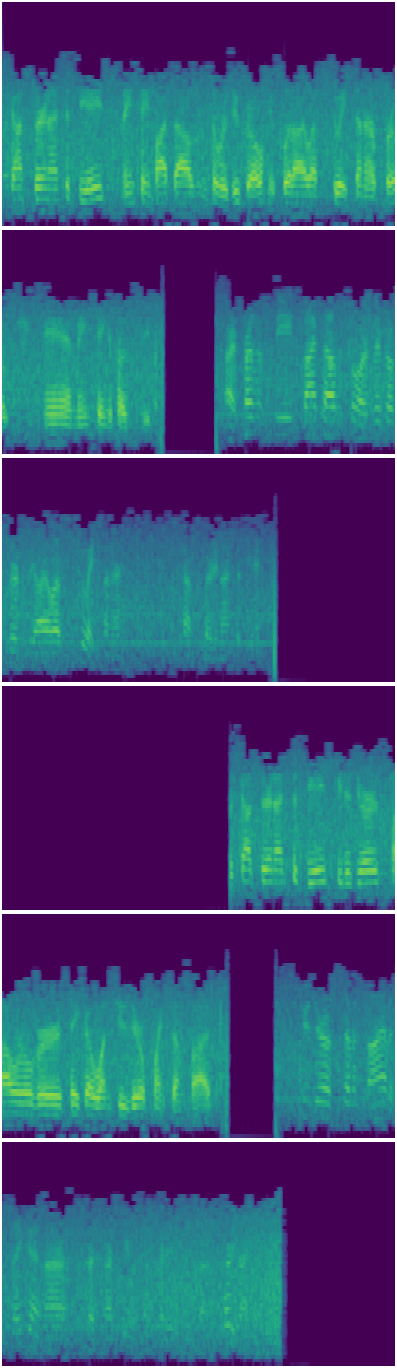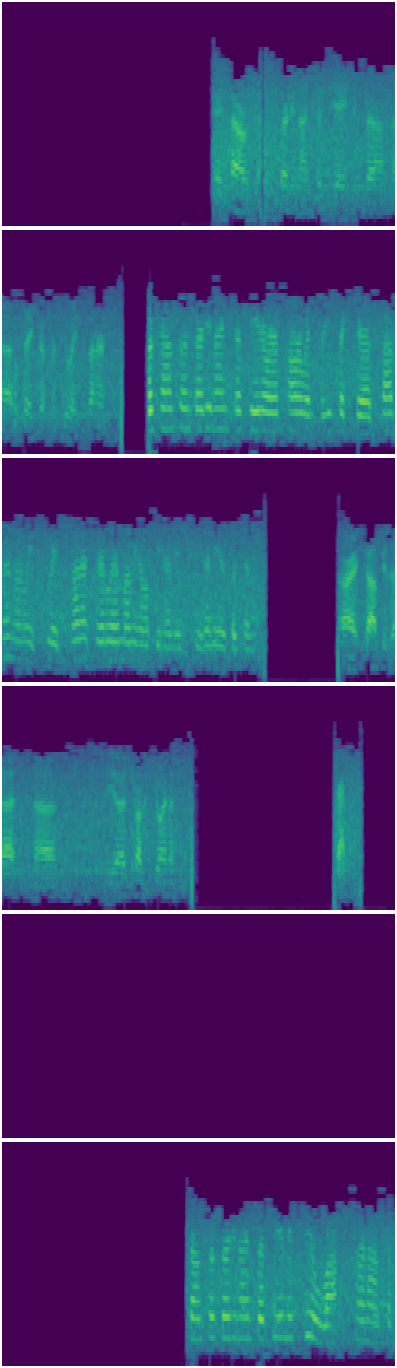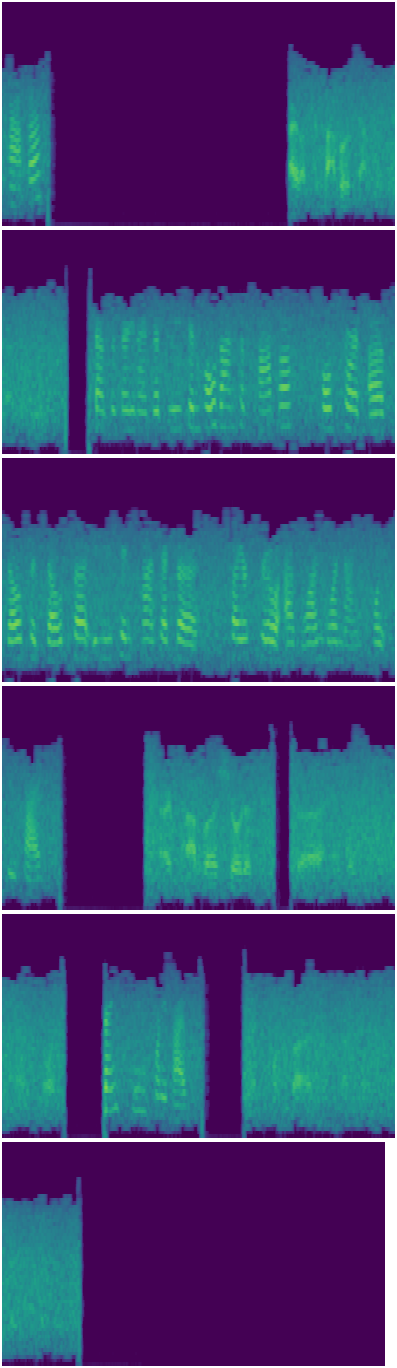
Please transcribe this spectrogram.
Wisconsin 3958, maintain 5000 until Rizuko. Your split ILS 28 center approach, and maintain your present speed. All right, present speed 5,000 till Zuko clear to the ILS 28 center. Wisconsin 3958. Wisconsin 3958, speed is yours. Power over Seiko 120.75. 2075 at Seika and our discretion RC was 39. Okay, Wisconsin 3958 inbound uh, Seika for 28 center. Wisconsin 3958 or power with 3607, runway 28 center, clear land. Let me know if you need any, assistance. All right, copy that. And uh, the uh, trucks join us. Correct. Wisconsin 3958, make you left turn on to Papa. All right, let's go Papa. Wisconsin 3950, you can hold on to Papa, hold short of Delta Delta, and you can contact the fire crew at 119.25. All right, Papa, short of uh, 1925.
